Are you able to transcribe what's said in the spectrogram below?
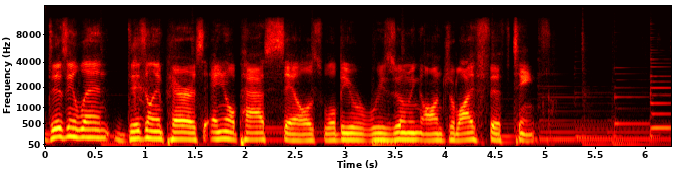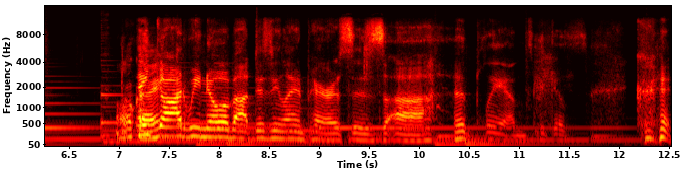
Disneyland Disneyland Paris annual pass sales will be resuming on July 15th. Okay. Thank God we know about Disneyland Paris's uh, plans because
